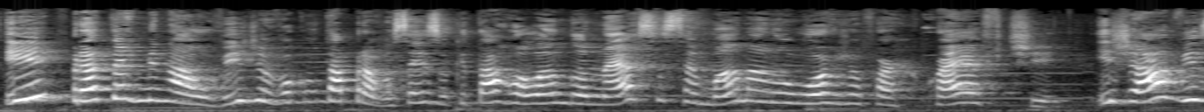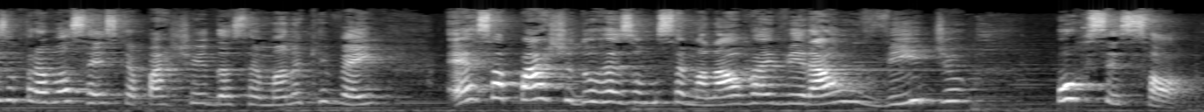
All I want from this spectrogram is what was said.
E para terminar o vídeo, eu vou contar para vocês o que tá rolando nessa semana no World of Warcraft e já aviso para vocês que a partir da semana que vem, essa parte do resumo semanal vai virar um vídeo por si só.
